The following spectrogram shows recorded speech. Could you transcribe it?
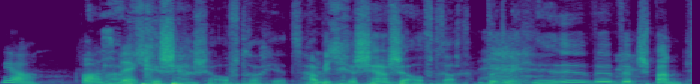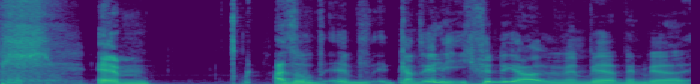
ja, war es oh, weg. Habe ich Rechercheauftrag jetzt? Habe ich Rechercheauftrag? Wirklich, äh, wird spannend. Ähm, also äh, ganz ehrlich, ich finde ja, wenn wir, wenn wir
